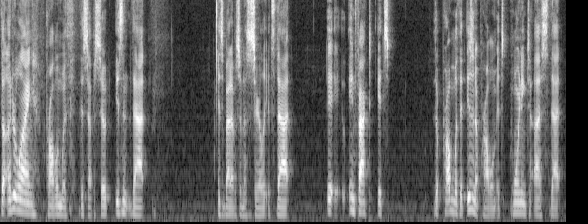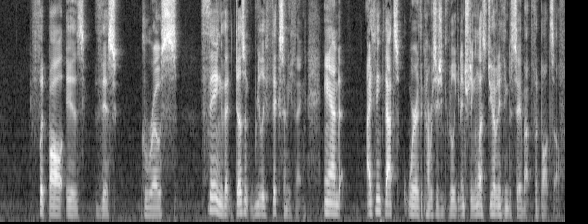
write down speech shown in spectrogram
the underlying problem with this episode isn't that it's a bad episode necessarily. It's that, it, in fact, it's the problem with it isn't a problem. It's pointing to us that football is this gross thing that doesn't really fix anything. And I think that's where the conversation can really get interesting. Unless, do you have anything to say about football itself?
